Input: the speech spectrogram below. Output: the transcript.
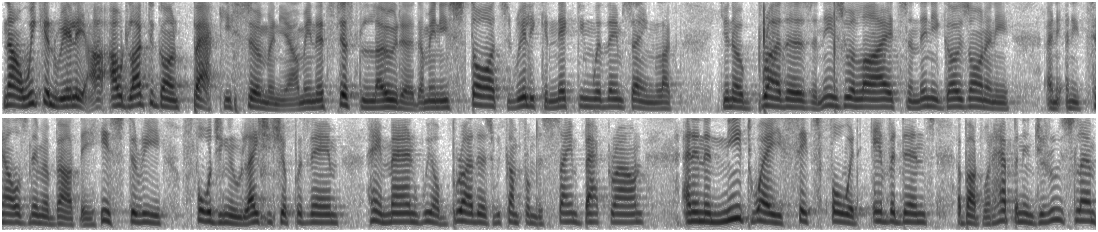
Now, we can really, I, would like to go and pack his sermon here. I mean, it's just loaded. I mean, he starts really connecting with them, saying, like, you know, brothers and Israelites. And then he goes on and he, and, and he tells them about their history, forging a relationship with them. Hey, man, we are brothers. We come from the same background. And in a neat way, he sets forward evidence about what happened in Jerusalem.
